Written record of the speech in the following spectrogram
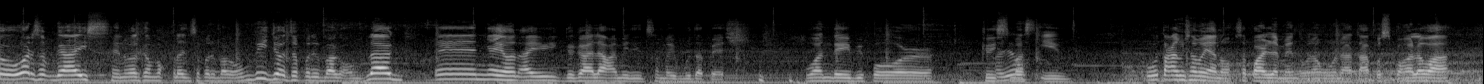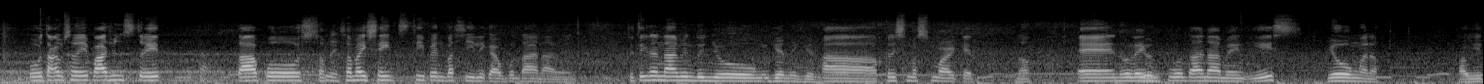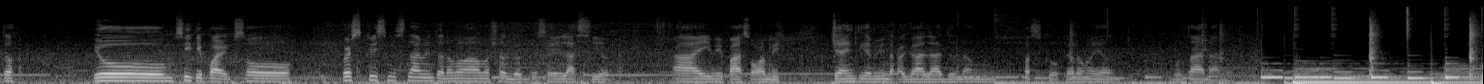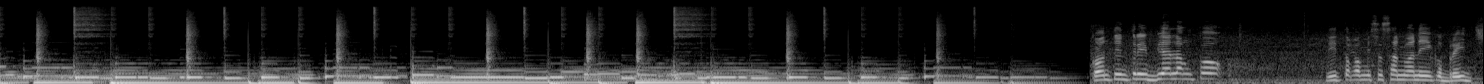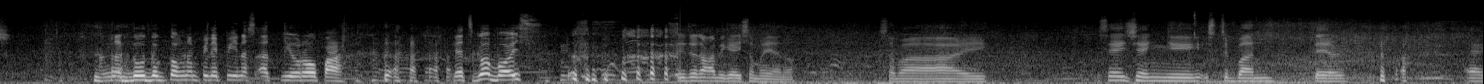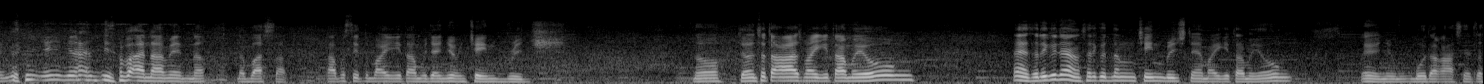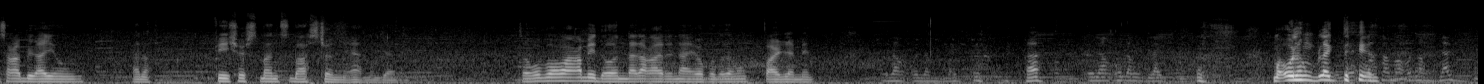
Yo, what is up guys? And welcome back pala sa panibagong video at sa panibagong vlog. And ngayon ay gagala kami dito sa may Budapest. One day before Christmas Eve. Pupunta kami sa may ano, sa Parliament unang-una. Tapos pangalawa, pupunta kami sa may Passion Street. Tapos sa, sa may St. Stephen Basilica pupuntahan namin. Titignan namin dun yung Again, again. ah, Christmas market, no? And huling pupuntahan namin is yung ano, tawag dito, yung City Park. So, first Christmas namin to na mga masyal doon kasi last year ay may pasok kami. Kaya hindi kami nakagala doon ng Pasko. Pero ngayon, pupuntahan namin. Konting trivia lang po. Dito kami sa San Juanico Bridge. Ang nagdudugtong ng Pilipinas at Europa. Let's go, boys! Dito na kami guys sa may ano, sa may Sejenyi Esteban Ter. And yan yung bina- binabaan namin, no? Na bus stop. Tapos dito makikita mo dyan yung chain bridge. No? Diyan sa taas makikita mo yung Ayan, sa likod niya, sa likod ng chain bridge na yan, makikita mo yung ayun, yung Buddha Castle. Tapos sa kabila yung ano, Fisherman's Bastion. Yan, nandiyan. So, bababa kami doon, lalakarin na yung papunta ng parliament. Ulang-ulang vlog. Ha? Ulang-ulang vlog. Maulang vlog to yun. Sa maulang vlog.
